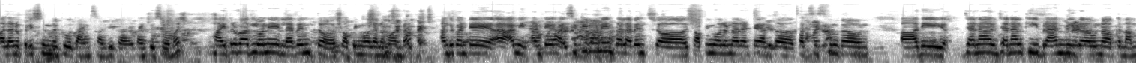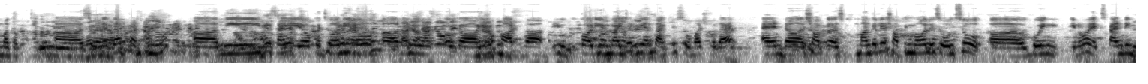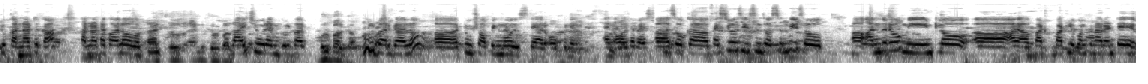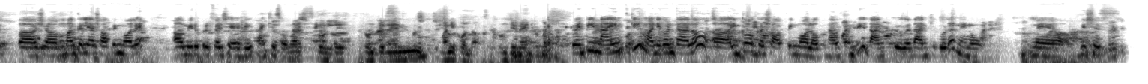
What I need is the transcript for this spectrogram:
ఆ, నన్ను పిలిచినందుకు థ్యాంక్స్ అండి థ్యాంక్ యూ సో మచ్ హైదరాబాద్లోనే లెవెన్త్ షాపింగ్ మాల్ అన్నమాట. అందుకంటే uh, ఐ మీన్ అంటే సిటీలోనే ఇంత లెవెన్త్ షాపింగ్ మాల్ ఉన్నారంటే అంత సక్సెస్ఫుల్గా అది జనాలు జనాలకి ఈ బ్రాండ్ మీద ఉన్న ఒక నమ్మకం. సో లెట్ దట్ కంటిన్యూ మీ ఒక జర్నీలో నన్ను ఒక you know పార్ట్గా you call you invited me and thank you so much for that and Mangalya shopping mall is also going you know expanding to Karnataka కర్ణాటకలో Raichur and Gulbarg గుల్బర్గాలో two shopping malls they are opening and all the best so ఒక festival seasons వస్తుంది. So అందరూ మీ ఇంట్లో but బట్టలు కొనుక్కున్నారంటే Mangalya shopping మాలే మీరు prefer చేయండి thank you so much That's 20, 29 Manikonda. 29th Manikonda. Twenty నైన్త్కి మణిగుంటలో ఇంకొక షాపింగ్ మాల్ ఓపెన్ అవుతుంది దానికి దానికి కూడా నేను విషెస్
